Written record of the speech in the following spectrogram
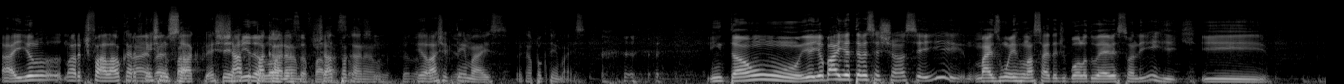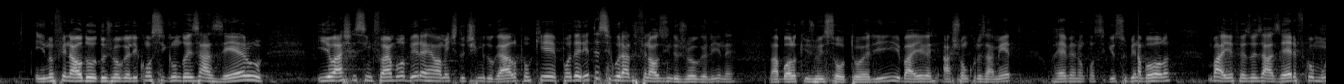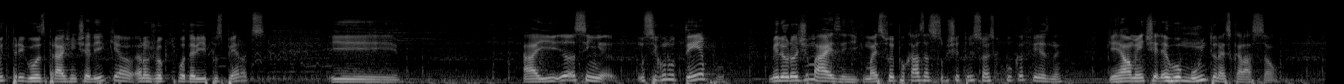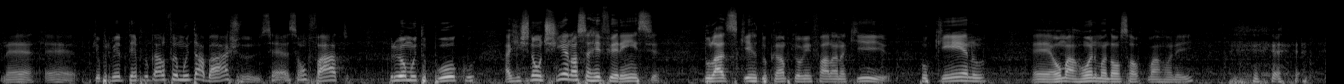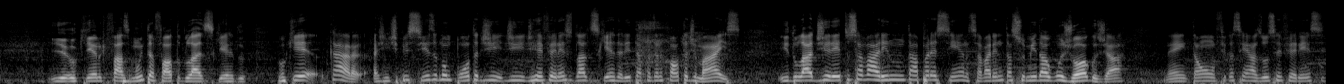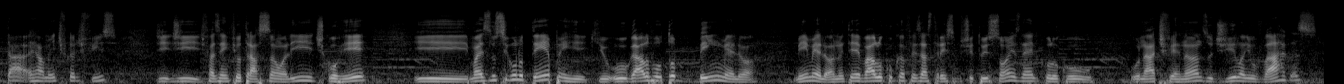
Aí, eu- na hora de falar, o cara fica enchendo o saco. É chato pra caramba. Chato pra caramba. Relaxa que tem mais. Daqui a pouco tem mais. Então, e aí o Bahia teve essa chance aí, mais um erro na saída de bola do Everson ali, Henrique. E, e no final do, do jogo ali conseguiu um 2 a 0 E eu acho que assim, foi uma bobeira realmente do time do Galo, porque poderia ter segurado o finalzinho do jogo ali, né? Na bola que o juiz soltou ali, o Bahia achou um cruzamento, o Hever não conseguiu subir na bola. O Bahia fez 2 a 0 e ficou muito perigoso pra gente ali, que era um jogo que poderia ir pros pênaltis. E aí, assim, no segundo tempo, melhorou demais, Henrique, mas foi por causa das substituições que o Cuca fez, né? Porque realmente ele errou muito na escalação, né? É, porque o primeiro tempo do Galo foi muito abaixo, isso é, isso é um fato. Criou muito pouco, a gente não tinha a nossa referência do lado esquerdo do campo, que eu venho falando aqui, o Keno, é, o Marrone, mandar um salve pro Marrone aí. e o Keno que faz muita falta do lado esquerdo, porque, cara, a gente precisa de um ponta de, de, de referência do lado esquerdo ali, tá fazendo falta demais. E do lado direito o Savarino não tá aparecendo. O Savarino tá sumido há alguns jogos já. Né? Então fica sem as duas referências e tá, realmente fica difícil de, de fazer infiltração ali, de correr. E, mas no segundo tempo, Henrique, o Galo voltou bem melhor. Bem melhor. No intervalo o Cuca fez as três substituições, né? Ele colocou o, o Nath Fernandes, o Dylan e o Vargas.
